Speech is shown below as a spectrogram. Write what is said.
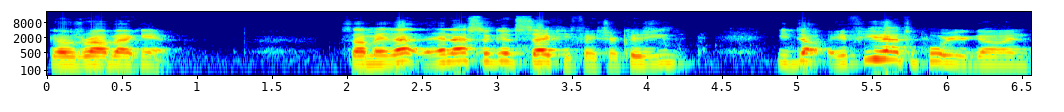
goes right back in. So I mean that, and that's a good safety feature because you, you don't. If you have to pull your gun,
